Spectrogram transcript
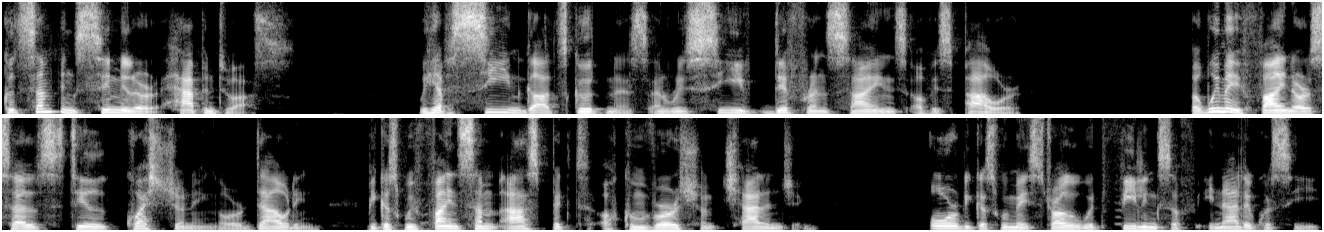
could something similar happen to us? We have seen God's goodness and received different signs of His power. But we may find ourselves still questioning or doubting because we find some aspect of conversion challenging, or because we may struggle with feelings of inadequacy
